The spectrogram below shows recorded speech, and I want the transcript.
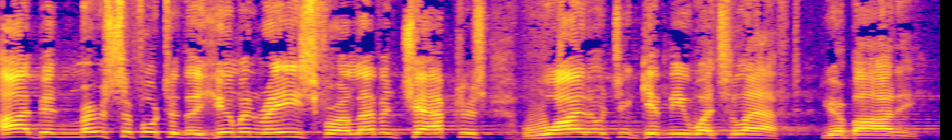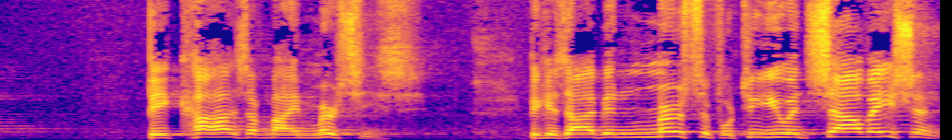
I've been merciful to the human race for 11 chapters. Why don't you give me what's left? Your body. Because of my mercies. Because I've been merciful to you in salvation.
